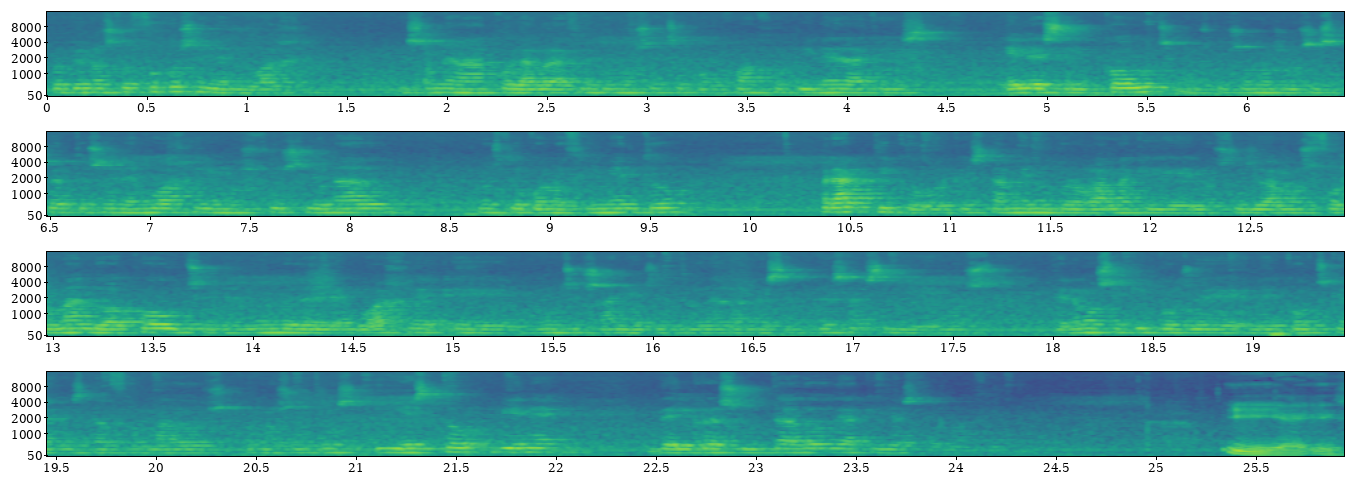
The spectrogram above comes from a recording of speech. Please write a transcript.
porque nuestro foco es el lenguaje. Es una colaboración que hemos hecho con Juanjo Pineda, que es, él es el coach, nosotros somos los expertos en lenguaje y hemos fusionado nuestro conocimiento práctico, porque es también un programa que nosotros llevamos formando a coach en el mundo del lenguaje eh, muchos años dentro de grandes empresas y hemos tenemos equipos de, de, coach que han estado formados por nosotros y esto viene del resultado de aquellas formaciones. Y, y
